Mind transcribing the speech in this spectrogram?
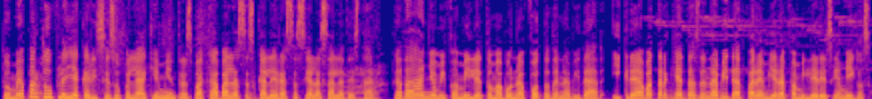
Tomé a pantufla y acaricié su pelaje mientras bajaba las escaleras hacia la sala de estar. Cada año mi familia tomaba una foto de Navidad y creaba tarjetas de Navidad para enviar a familiares y amigos.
